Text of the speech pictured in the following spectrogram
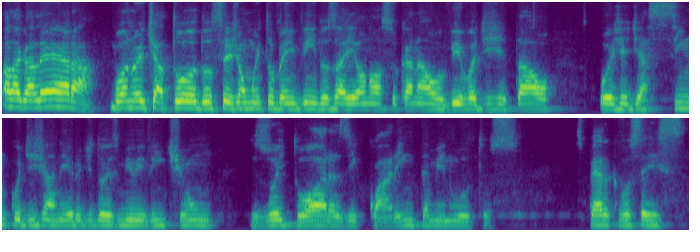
Fala galera, boa noite a todos, sejam muito bem-vindos aí ao nosso canal Viva Digital. Hoje é dia 5 de janeiro de 2021, 18 horas e 40 minutos. Espero que vocês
